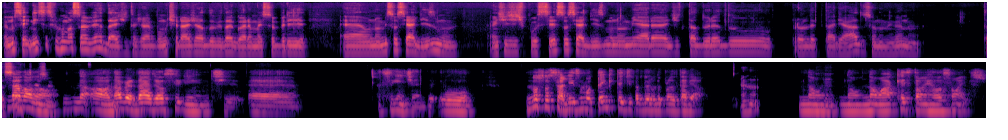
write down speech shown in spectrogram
Eu não sei nem se essa informação é verdade, então já é bom tirar já a dúvida agora, mas sobre é, o nome socialismo, antes de, tipo, ser socialismo, o nome era ditadura do proletariado, se eu não me engano. Tá certo? Não, não, não. não ó, na verdade é o seguinte. É, é o seguinte, André, o... no socialismo tem que ter ditadura do proletariado. Uhum. Não, uhum. não, não há questão em relação a isso.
